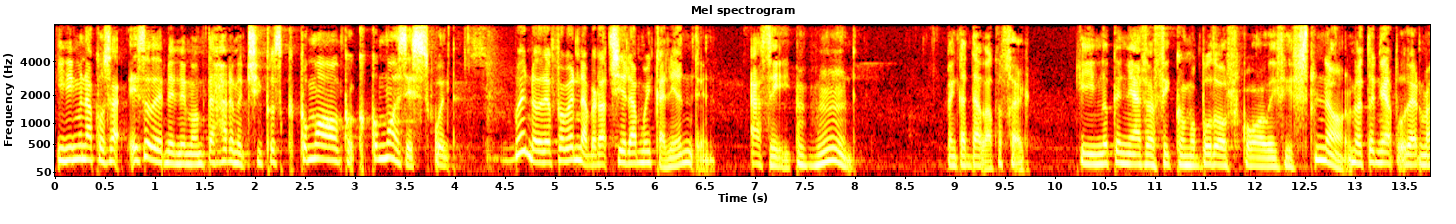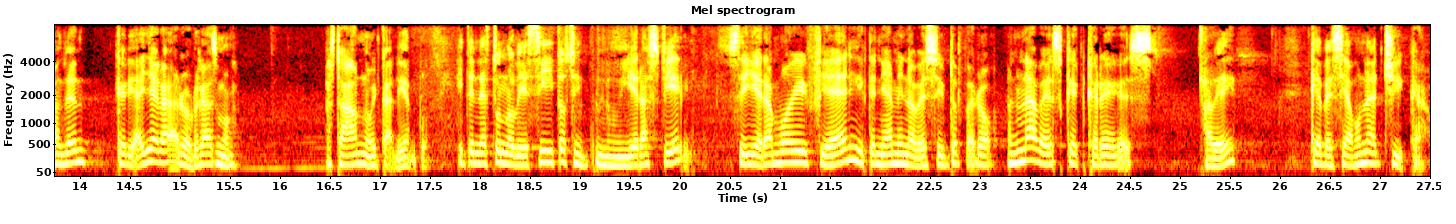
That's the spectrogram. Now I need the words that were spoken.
Y dime una cosa, eso de, de montar a los chicos, ¿cómo, cómo, cómo es eso? Cuéntanos. Bueno, de joven la verdad sí era muy caliente. Ah, sí. Me encantaba coger. Y no tenías así como pudor, como decís. No, no tenía poder, más bien quería llegar al orgasmo. Estaba muy caliente. Y tenías tus noviecitos y, y eras fiel. Sí, era muy fiel y tenía mi novecito, pero una vez que crees, ver. que besé a una chica,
